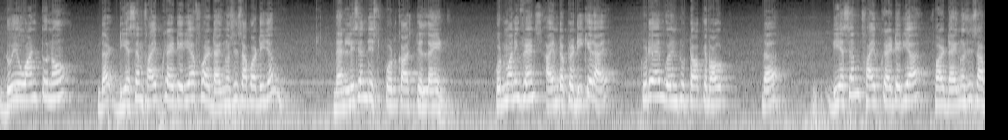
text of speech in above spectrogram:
Do you want to know the DSM 5 criteria for diagnosis of autism? Then listen this podcast till the end. Good morning friends, I am Dr. DK Rai. Today I am going to talk about the DSM 5 criteria for diagnosis of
